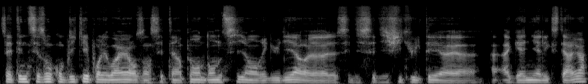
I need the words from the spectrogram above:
ça a été une saison compliquée pour les Warriors. Hein. C'était un peu en dents de scie en régulière, euh, ces, difficultés à, gagner à l'extérieur.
